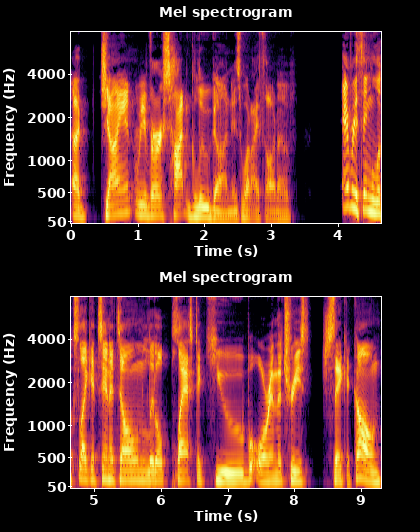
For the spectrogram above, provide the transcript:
a giant reverse hot glue gun, is what I thought of. Everything looks like it's in its own little plastic cube or in the tree's sake a cone.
